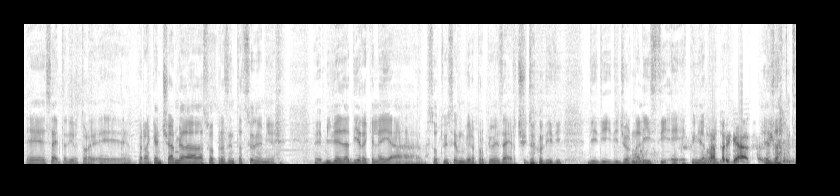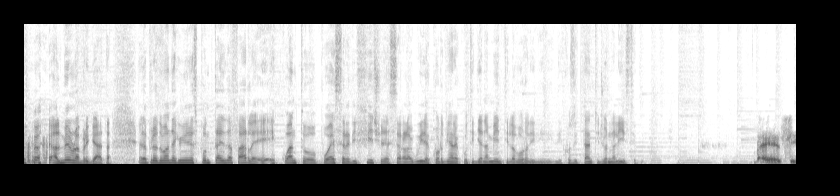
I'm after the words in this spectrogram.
Eh, senta, direttore, eh, per agganciarmi alla, alla sua presentazione mi, eh, mi, viene da dire che lei ha sotto di sé un vero e proprio esercito di, di, di, di giornalisti. E, e, quindi una prima... brigata. Esatto, almeno una brigata. E la prima domanda che mi viene spontanea da farle è, è, quanto può essere difficile essere alla guida e coordinare quotidianamente il lavoro di così tanti giornalisti. Beh sì,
